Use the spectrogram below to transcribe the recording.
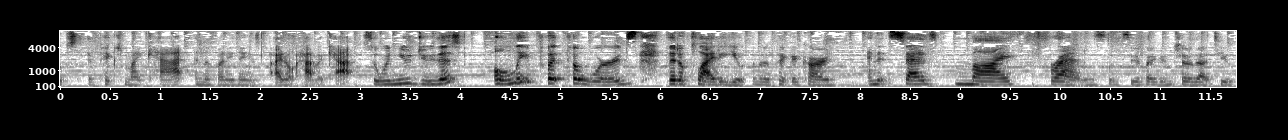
Oops, I picked my cat, and the funny thing is I don't have a cat. So when you do this, only put the words that apply to you. I'm gonna pick a card, and it says my friends. Let's see if I can show that to you.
